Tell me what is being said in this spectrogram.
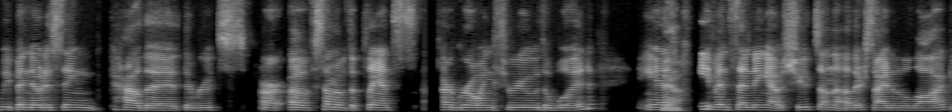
we've been noticing how the the roots are of some of the plants are growing through the wood and yeah. even sending out shoots on the other side of the log.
